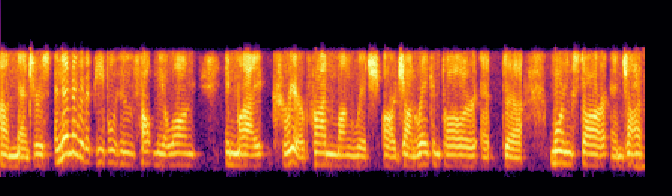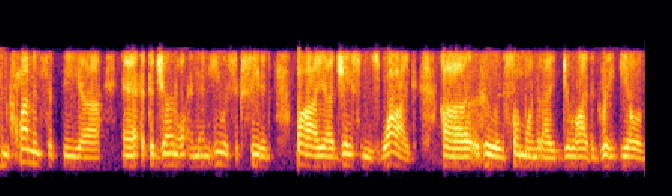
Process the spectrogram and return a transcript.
um, mentors. And then there were the people who've helped me along in my career, prime among which are John Rekenthaler at uh, Morningstar and Jonathan mm-hmm. Clements at the uh, at the Journal, and then he was succeeded by uh, Jason Zweig, uh, who is someone that I derive a great deal of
